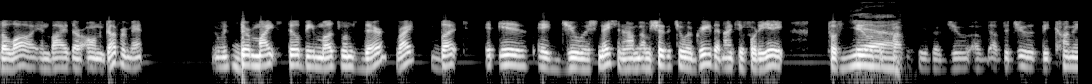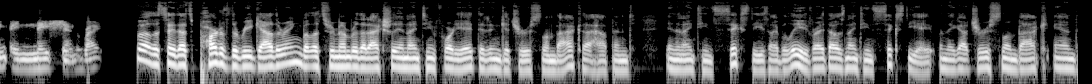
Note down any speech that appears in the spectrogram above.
the law and by their own government, there might still be Muslims there, right? But it is a Jewish nation. I'm, I'm sure that you agree that 1948 fulfilled yeah. the prophecies of, Jew, of, of the Jews becoming a nation, right? Well, let's say that's part of the regathering, but let's remember that actually in 1948 they didn't get Jerusalem back. That happened in the 1960s, I believe, right? That was 1968 when they got Jerusalem back and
